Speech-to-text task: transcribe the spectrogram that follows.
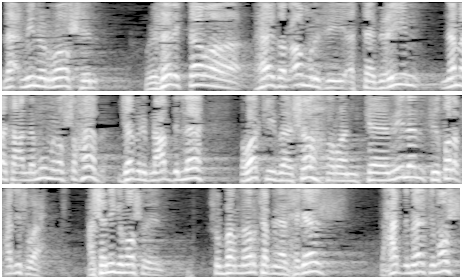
لا مين الراس هنا ولذلك ترى هذا الأمر في التابعين لما تعلموه من الصحابة. جابر بن عبد الله ركب شهرا كاملا في طلب حديث واحد. عشان يجي مصر هنا. شوف بقى ما يركب من الحجاز لحد ما يأتي مصر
